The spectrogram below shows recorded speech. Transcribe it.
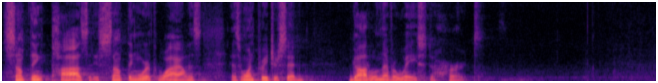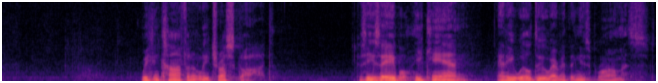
something positive, something worthwhile. As, as one preacher said, God will never waste a hurt. We can confidently trust God because He's able, He can and He will do everything He's promised.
